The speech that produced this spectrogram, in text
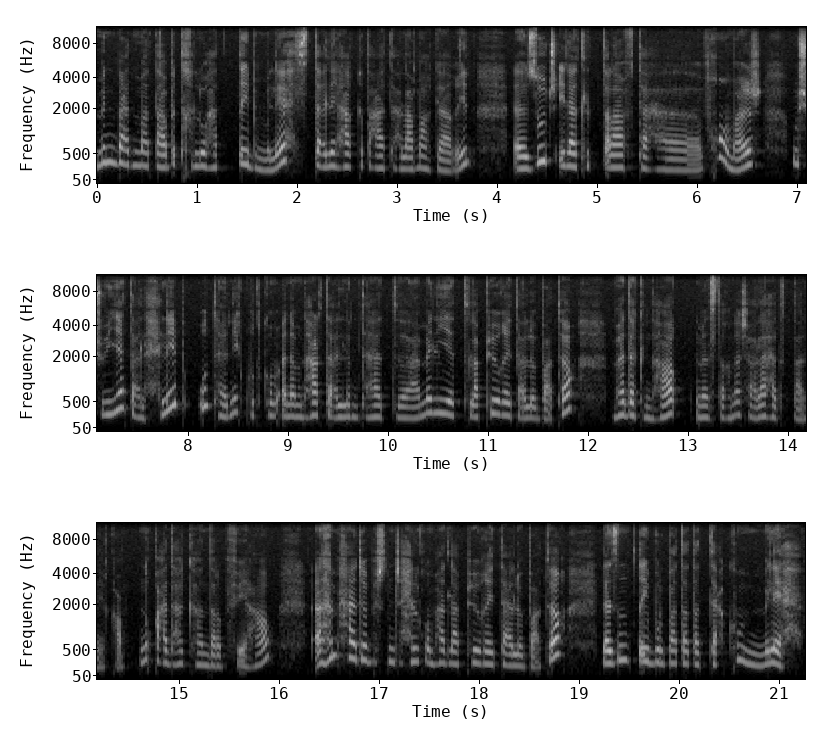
من بعد ما طابت خلوها طيب مليح زدت عليها قطعة تاع la margarine آه، زوج إلى ثلاث طراف تاع فروماج وشوية تاع الحليب. وتاني قلت لكم أنا من نهار تعلمت هاد عملية la purée تاع le batteur. من هذاك النهار ما نستغناش على هاد الطريقة. نقعد هكا نضرب فيها. أهم حاجة باش تنجح لكم هاد la purée تاع le batteur لازم طيبوا البطاطا تاعكم مليح.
